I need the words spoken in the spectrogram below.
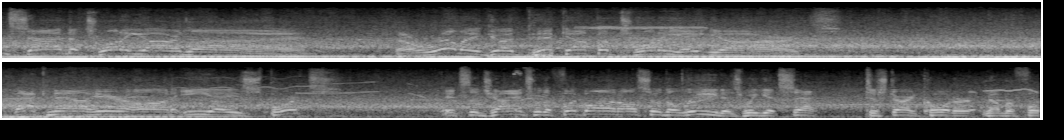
inside the 20-yard line. A really good pickup of 28 yards. Back now here on EA Sports. It's the Giants with the football and also the lead as we get set to start quarter number four.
